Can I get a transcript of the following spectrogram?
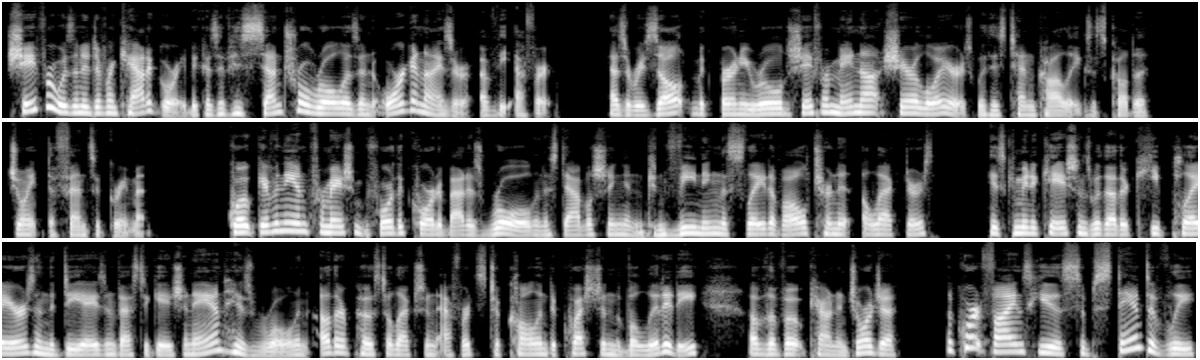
Shafer was in a different category because of his central role as an organizer of the effort. As a result, McBurney ruled Shafer may not share lawyers with his 10 colleagues. It's called a joint defense agreement. Quote, given the information before the court about his role in establishing and convening the slate of alternate electors, his communications with other key players in the DA's investigation, and his role in other post election efforts to call into question the validity of the vote count in Georgia, the court finds he is substantively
